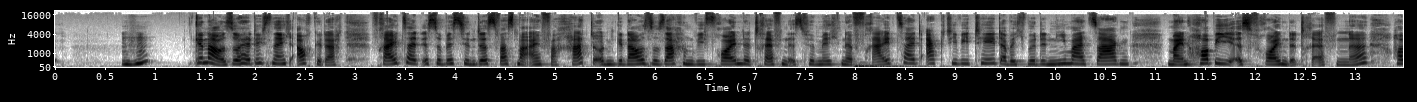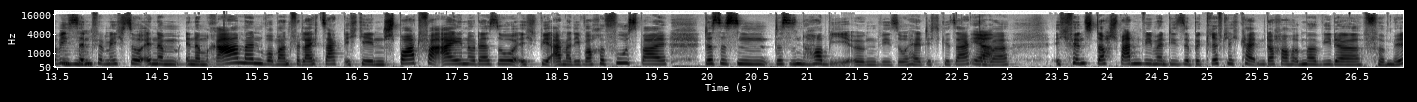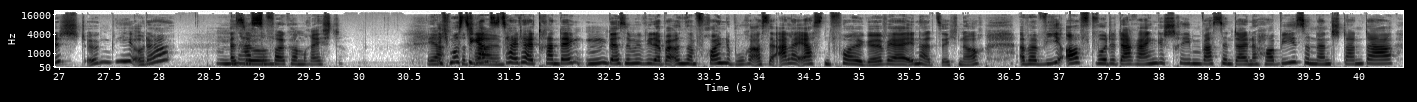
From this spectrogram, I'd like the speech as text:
Mhm. Genau, so hätte ich es nämlich auch gedacht. Freizeit ist so ein bisschen das, was man einfach hat. Und genauso Sachen wie Freunde treffen ist für mich eine Freizeitaktivität. Aber ich würde niemals sagen, mein Hobby ist Freunde treffen. Ne? Hobbys mhm. sind für mich so in einem, in einem Rahmen, wo man vielleicht sagt, ich gehe in einen Sportverein oder so, ich spiele einmal die Woche Fußball. Das ist ein, das ist ein Hobby irgendwie, so hätte ich gesagt. Ja. Aber ich finde es doch spannend, wie man diese Begrifflichkeiten doch auch immer wieder vermischt irgendwie, oder? Mhm, also, hast du vollkommen recht. Ja, ich muss total. die ganze Zeit halt dran denken, da sind wir wieder bei unserem Freundebuch aus der allerersten Folge, wer erinnert sich noch. Aber wie oft wurde da reingeschrieben, was sind deine Hobbys? Und dann stand da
